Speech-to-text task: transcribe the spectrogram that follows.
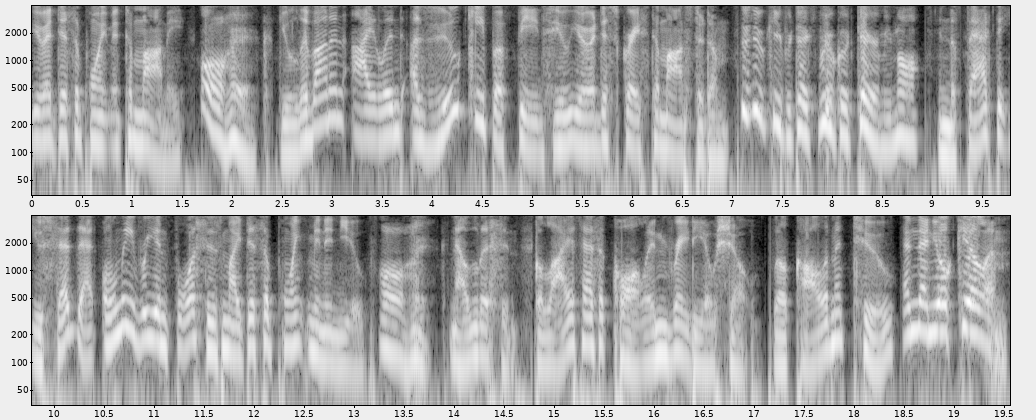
You're a disappointment to mommy. Oh, heck. You live on an island, a zookeeper feeds you, you're a disgrace to monsterdom. The zookeeper takes real good care of me, Ma. And the fact that you said that only reinforces my disappointment in you. Oh, heck. Now listen, Goliath has a call-in radio show. We'll call him at 2, and then you'll kill him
